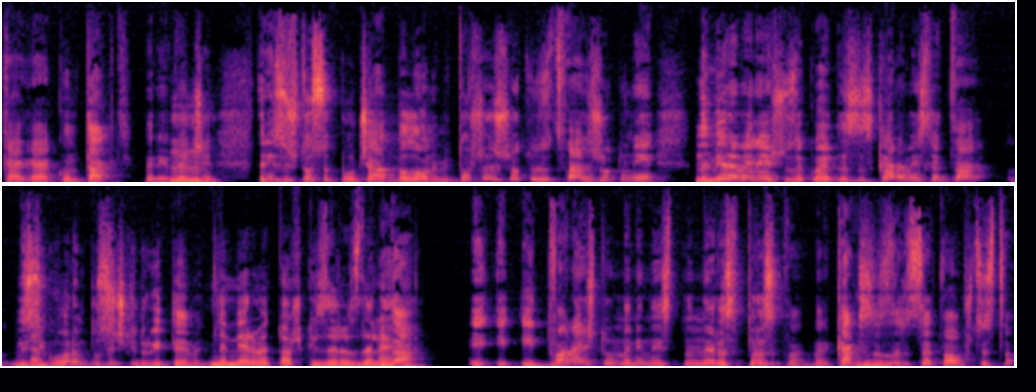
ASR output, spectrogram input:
как, контакти. Нали, вече, нали, защо се получават балони? Ми, точно защото за това, защото ние намираме нещо, за което да се скараме и след това не си говорим по всички други теми. намираме точки за разделение. Да. И, и, и това нещо нали, наистина не разпръсква. Нали, как са след това общества,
